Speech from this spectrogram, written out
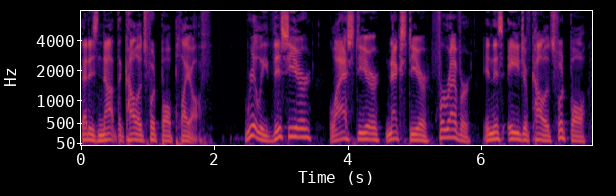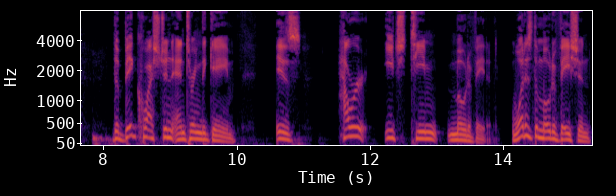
that is not the college football playoff. Really, this year, last year, next year, forever in this age of college football, the big question entering the game is how are each team motivated? What is the motivation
